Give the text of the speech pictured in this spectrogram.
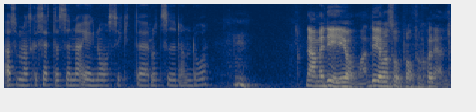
alltså man ska sätta sina egna åsikter åt sidan då? Nej men det gör man. Det är man så professionell.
